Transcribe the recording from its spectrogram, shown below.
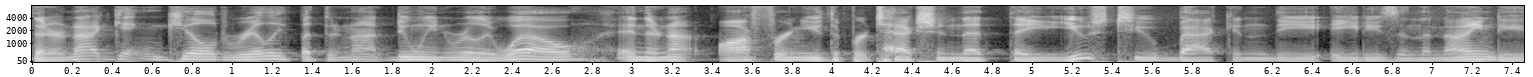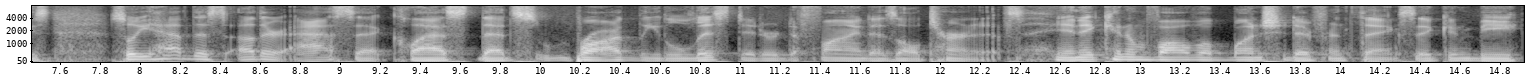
that are not getting killed really, but they're not doing really well. And they're not offering you the protection that they used to back in the 80s and the 90s. So you have this other asset class that's broadly listed or defined as alternatives. And it can involve a bunch of different things. It can be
